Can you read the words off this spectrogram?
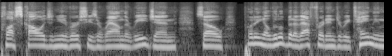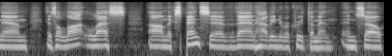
plus college and universities around the region. So putting a little bit of effort into retaining them is a lot less um, expensive than having to recruit them in. And so,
